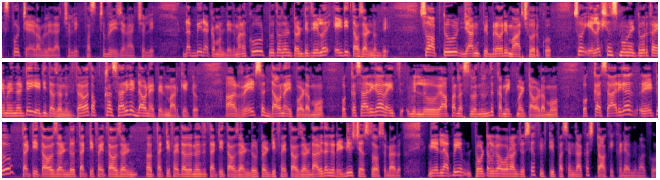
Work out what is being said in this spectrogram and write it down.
ఎక్స్పోర్ట్ చేయడం లేదు యాక్చువల్లీ ఫస్ట్ రీజన్ యాక్చువల్లీ డబ్బీ రకం ఉండేది. మనకు టూ థౌజండ్ ట్వంటీ త్రీలో ఎయిటీ థౌసండ్ ఉంది. So up to Jan February March వరకు. సో ఎలక్షన్స్ మూమెంట్ వరకు ఏమైందంటే ఎయిటీ థౌసండ్ ఉంది. తర్వాత ఒక్కసారిగా డౌన్ అయిపోయింది మార్కెట్ ఆ రేట్స్ డౌన్ అయిపోవడము ఒక్కసారిగా రైతు వీళ్ళు వ్యాపారస్తులందరూ కమిట్మెంట్ అవ్వడము ఒక్కసారిగా rate thirty thousand thirty five thousand thirty five thousand నుంచి thirty thousand twenty five thousand ఆ విధంగా రెడ్యూస్ చేస్తూ వస్తున్నారు. నియర్లీ అప్పుడు టోటల్గా ఓవరాల్ చూస్తే ఫిఫ్టీ పర్సెంట్ దాకా స్టాక్ ఇక్కడే ఉంది. మాకు.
